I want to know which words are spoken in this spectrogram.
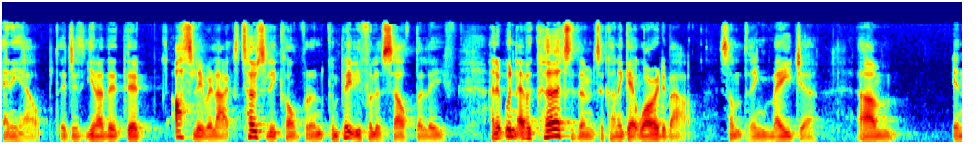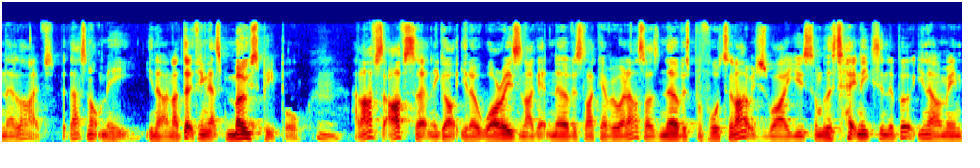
any help. They're just, you know, they're, they're utterly relaxed, totally confident, completely full of self belief. And it wouldn't ever occur to them to kind of get worried about something major um, in their lives. But that's not me, you know, and I don't think that's most people. And I've, I've certainly got, you know, worries and I get nervous like everyone else. I was nervous before tonight, which is why I used some of the techniques in the book. You know, I mean,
